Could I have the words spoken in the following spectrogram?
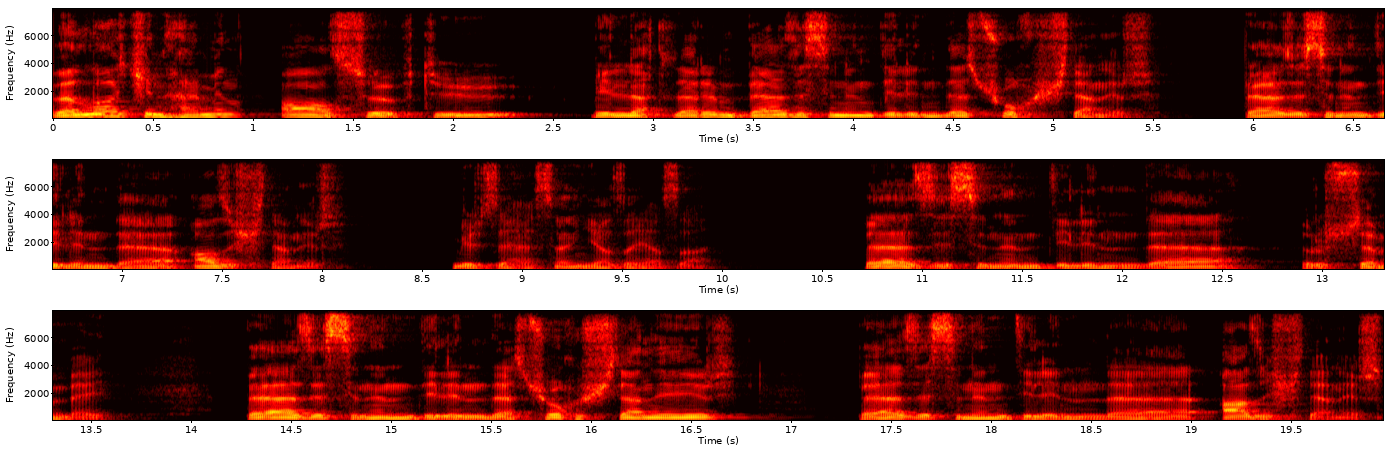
Və lakin həmin A sövtü millətlərin bəzisinin dilində çox işlənir, bəzisinin dilində az işlənir. Mirzə Həsən yaza-yaza. Bəzisinin dilində Rüssəm bəy. Bəzisinin dilində çox işlənir, bəzisinin dilində az işlənir.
